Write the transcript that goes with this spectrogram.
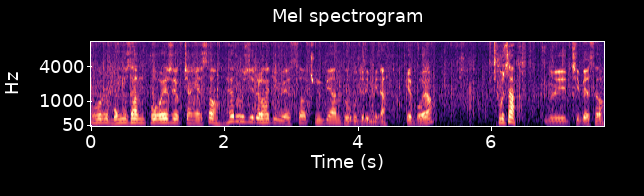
오늘 몽산포 해수욕장에서 해루질을 하기 위해서 준비한 도구들입니다. 이게 뭐야? 부삽. 우리 집에서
